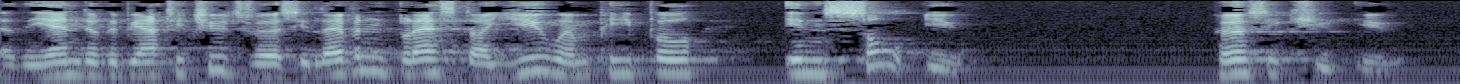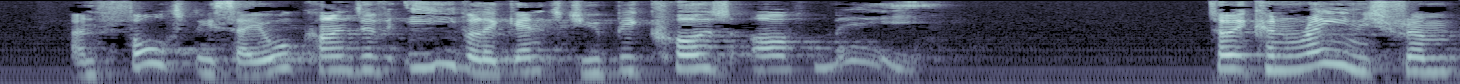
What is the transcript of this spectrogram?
At the end of the Beatitudes, verse 11 Blessed are you when people insult you, persecute you, and falsely say all kinds of evil against you because of me. So it can range from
